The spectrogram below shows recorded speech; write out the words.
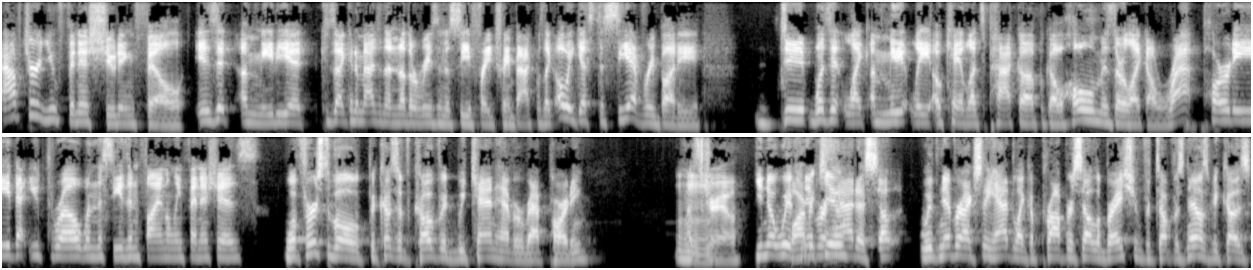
after you finish shooting Phil, is it immediate? Because I can imagine that another reason to see Freight Train back was like, oh, he gets to see everybody. Did was it like immediately? Okay, let's pack up, go home. Is there like a wrap party that you throw when the season finally finishes? Well, first of all, because of COVID, we can have a wrap party. That's mm-hmm. true. You know, we've Barbecue? never had a we've never actually had like a proper celebration for Tough as Nails because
